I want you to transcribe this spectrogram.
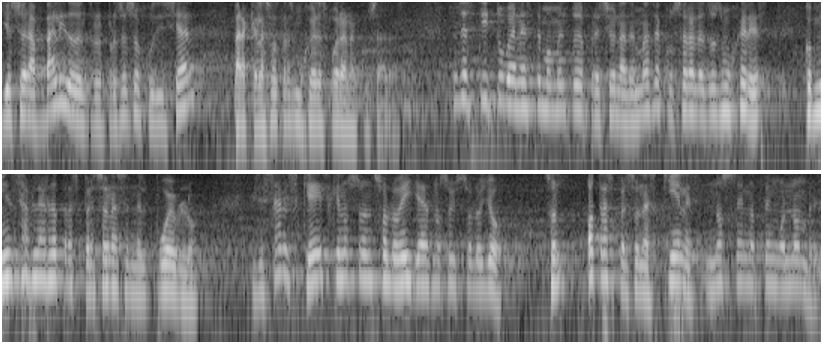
y eso era válido dentro del proceso judicial para que las otras mujeres fueran acusadas. Entonces Tituba en este momento de presión, además de acusar a las dos mujeres, comienza a hablar de otras personas en el pueblo. Dice, ¿sabes qué? Es que no son solo ellas, no soy solo yo. Son otras personas. ¿Quiénes? No sé, no tengo nombres.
